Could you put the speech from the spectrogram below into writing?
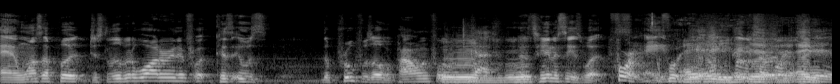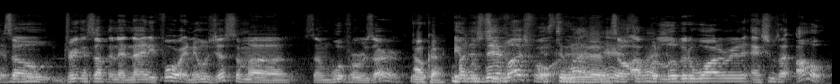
and once I put just a little bit of water in it because it was the proof was overpowering for her. Gotcha. Because Hennessy is what 40. 80? Yeah, 80, proof, yeah, so 40, 80. So drinking something at 94, and it was just some uh some Woodford Reserve. Okay. But it But was too different. much for It's her. too much. Yeah, so it's I too put a little bit of water in it, and she was like, "Oh."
